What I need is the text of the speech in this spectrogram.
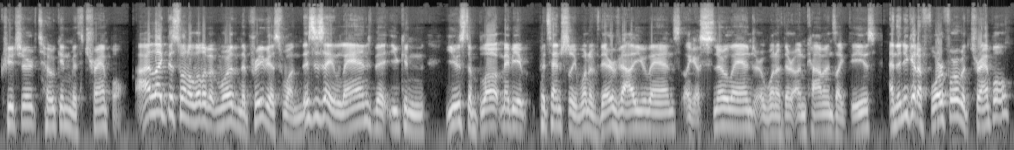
creature token with trample. I like this one a little bit more than the previous one. This is a land that you can use to blow up maybe potentially one of their value lands, like a snow land or one of their uncommons like these. And then you get a 4 4 with trample.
